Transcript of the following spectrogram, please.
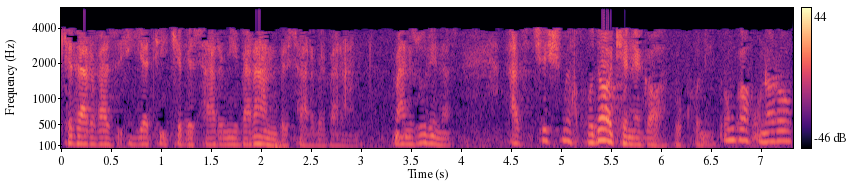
که در وضعیتی که به سر می‌برند به سر ببرند. منظور این است. از چشم خدا که نگاه بکنید. اونگاه اونا رو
